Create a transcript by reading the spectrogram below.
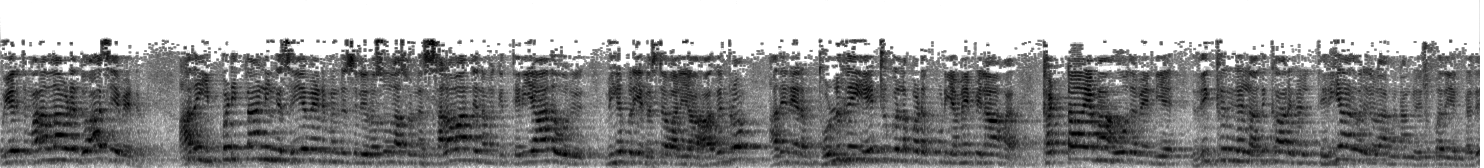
உயர்த்துமாறு அல்லாவுடைய துவா செய்ய வேண்டும். அதை இப்படித்தான் நீங்க செய்ய வேண்டும் என்று சொல்லி ரசூல்லா சொன்ன செலவாத்தை நமக்கு தெரியாத ஒரு மிகப்பெரிய நஷ்டவாளியாக ஆகின்றோம். அதே நேரம் தொழுகை ஏற்றுக்கொள்ளப்படக்கூடிய அமைப்பிலாக கட்டாயமாக ஓத வேண்டிய திக்கர்கள் அதுக்காரர்கள் தெரியாதவர்களாக நாங்கள் இருப்பது என்பது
